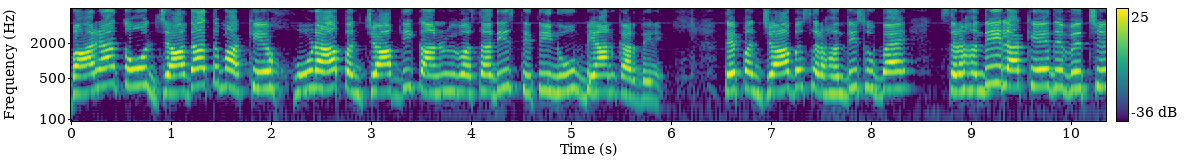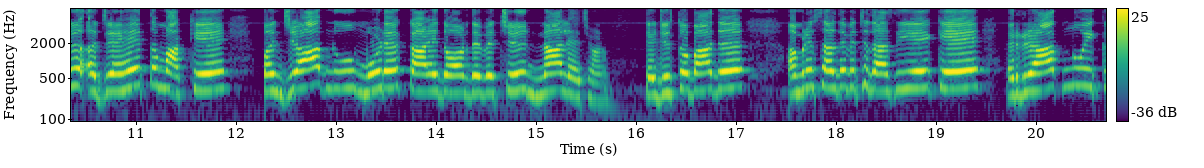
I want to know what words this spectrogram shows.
12 ਤੋਂ ਜ਼ਿਆਦਾ ਧਮਾਕੇ ਹੋਣਾ ਪੰਜਾਬ ਦੀ ਕਾਨੂੰਨ ਵਿਵਸਥਾ ਦੀ ਸਥਿਤੀ ਨੂੰ ਬਿਆਨ ਕਰਦੇ ਨੇ। ਤੇ ਪੰਜਾਬ ਸਰਹੰਦੀ ਸੂਬਾ ਹੈ। ਸਰਹੰਦੀ ਇਲਾਕੇ ਦੇ ਵਿੱਚ ਅਜਿਹੇ ਧਮਾਕੇ ਪੰਜਾਬ ਨੂੰ ਮੁੜ ਕਾਲੇ ਦੌਰ ਦੇ ਵਿੱਚ ਨਾ ਲੈ ਜਾਣ। ਤੇ ਜਿਸ ਤੋਂ ਬਾਅਦ ਅੰਮ੍ਰਿਤਸਰ ਦੇ ਵਿੱਚ ਦੱਸਦੀਏ ਕਿ ਰਾਤ ਨੂੰ ਇੱਕ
